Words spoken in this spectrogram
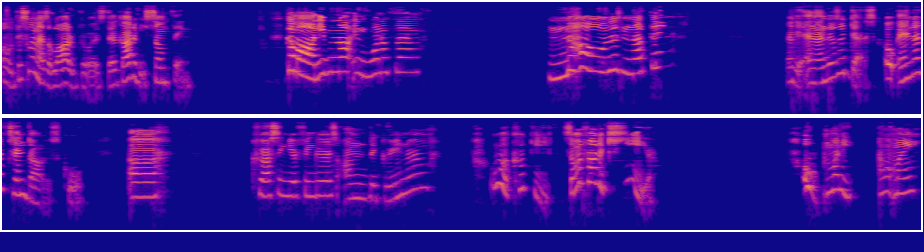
Oh, this one has a lot of drawers. There gotta be something. Come on, even not in one of them? No, there's nothing? Okay, and then there's a desk. Oh, and I have $10. Cool. Uh, crossing your fingers on the green room? Ooh, a cookie. Someone found a key. Oh, money. I want money.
